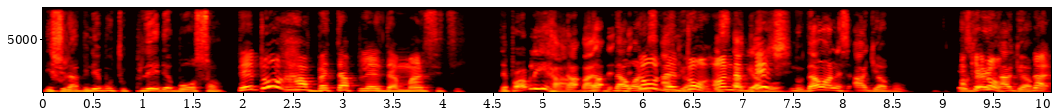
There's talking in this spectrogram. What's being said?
they should have been able to play the ball some. They don't have better players than Man City. They probably have, That- but that- that they- one no, is they arguable. don't. It's On the arguable. pitch. No, that one is arguable. It's okay, very no. arguable. Now,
